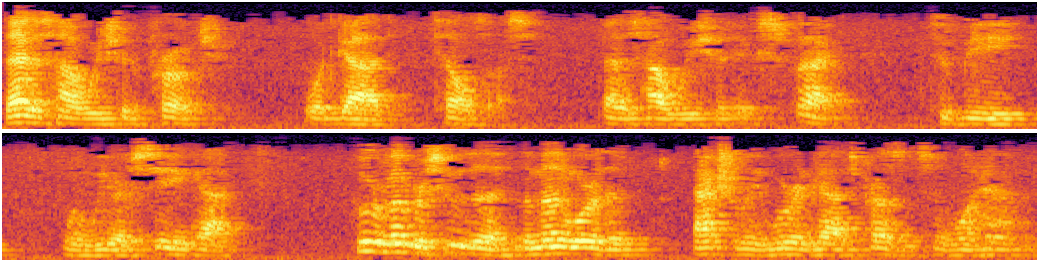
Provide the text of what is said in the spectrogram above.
That is how we should approach what God tells us. That is how we should expect to be when we are seeing God. Who remembers who the, the men were that actually were in God's presence and what happened?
